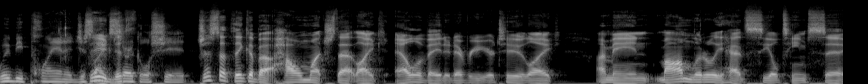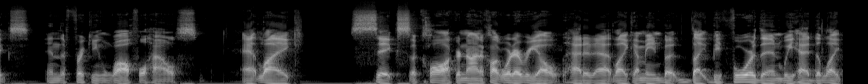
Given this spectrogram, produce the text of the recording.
We'd be planning just Dude, like just- circle shit. just to think about how much that like elevated every year too. Like, I mean, mom literally had SEAL Team Six in the freaking Waffle House at like six o'clock or nine o'clock, whatever y'all had it at. Like, I mean, but like before then, we had to like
